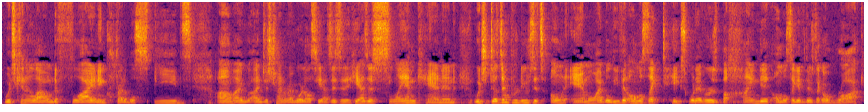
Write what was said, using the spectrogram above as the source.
which can allow him to fly at incredible speeds. Um, I, am just trying to remember what else he has. He has a slam cannon, which doesn't produce its own ammo. I believe it almost like takes whatever is behind it, almost like if there's like a rock,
